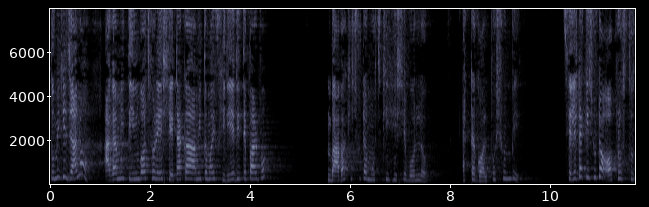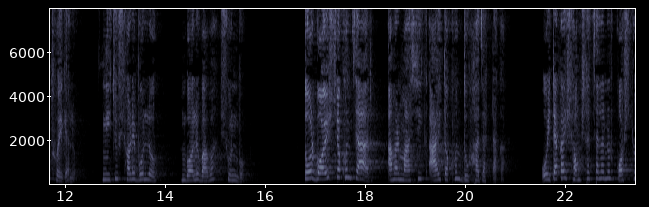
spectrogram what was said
তুমি কি জানো আগামী তিন বছরে সে টাকা আমি তোমায় ফিরিয়ে দিতে পারব? বাবা কিছুটা মুচকি হেসে বলল, একটা গল্প শুনবি? ছেলেটা কিছুটা অপ্রস্তুত হয়ে গেল। নিচু স্বরে বলল, বলো বাবা, শুনব। তোর বয়স যখন চার আমার মাসিক আয় তখন দু হাজার টাকা। ওই টাকায় সংসার চালানোর কষ্ট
